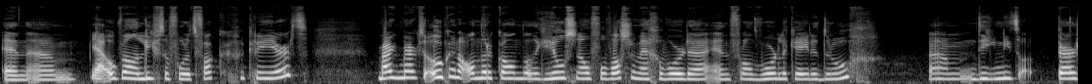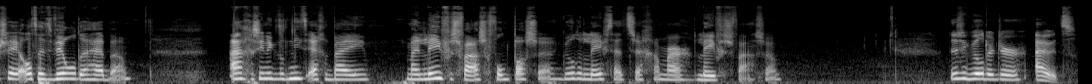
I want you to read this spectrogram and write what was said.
En um, ja, ook wel een liefde voor het vak gecreëerd. Maar ik merkte ook aan de andere kant dat ik heel snel volwassen ben geworden en verantwoordelijkheden droeg. Um, die ik niet per se altijd wilde hebben. Aangezien ik dat niet echt bij mijn levensfase vond passen. Ik wilde leeftijd zeggen, maar levensfase. Dus ik wilde eruit.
